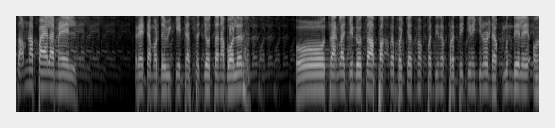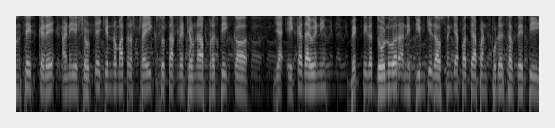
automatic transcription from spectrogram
सामना पाहायला मिळेल. रेटामध्ये विकेट सज्ज होताना बॉलर हो चांगला चेंडू होता. फक्त बचात्मक पद्धतीनं प्रत्येकीने चेंडू ढकलून दिले ऑनसाईडकडे. आणि शेवटच्या चेंडू मात्र स्ट्राईक स्वतःकडे ठेवणारा प्रतीक या एका धावेनी व्यक्तिगत दोनवर आणि टीमची धावसंख्या पत्ते आपण पुढे सरकते ती.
